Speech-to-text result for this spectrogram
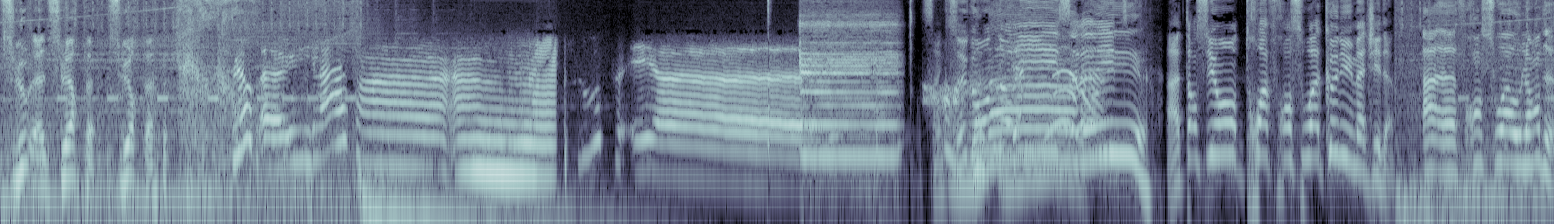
Slou- euh, slurp, slurp. Slurp, euh, une glace, un. un. Et. Euh... 5 secondes, Laurie, ça va vite. Attention, trois François connus, Majid. Ah, euh, François Hollande,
